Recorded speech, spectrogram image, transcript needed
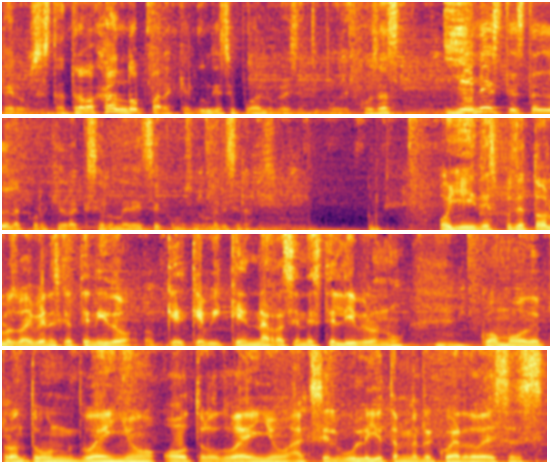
pero se está trabajando para que algún día se pueda lograr ese tipo de cosas. Y en este estadio de la corregidora que se lo merece como se lo merece la afición. Oye, y después de todos los vaivenes que ha tenido, que, que, narras en este libro, ¿no? Como de pronto un dueño, otro dueño, Axel Bulle, yo también recuerdo esas,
